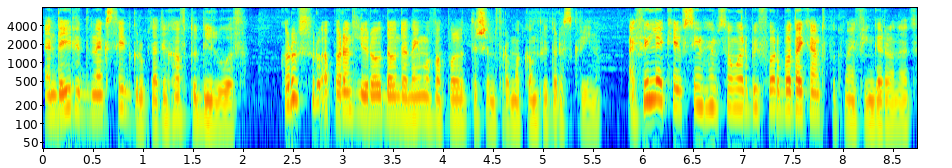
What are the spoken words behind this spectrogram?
and they read the next hate group that you have to deal with. Corkscrew apparently wrote down the name of a politician from a computer screen. I feel like I've seen him somewhere before, but I can't put my finger on it.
